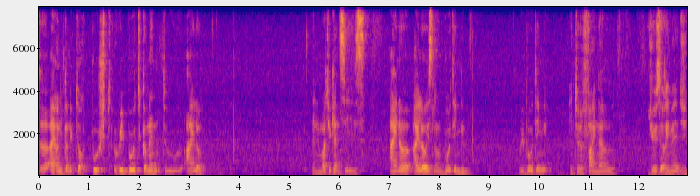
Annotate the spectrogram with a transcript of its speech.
the Ironic conductor pushed reboot command to ILO, and what you can see is ILO, ILO is now booting, rebooting into the final user image.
